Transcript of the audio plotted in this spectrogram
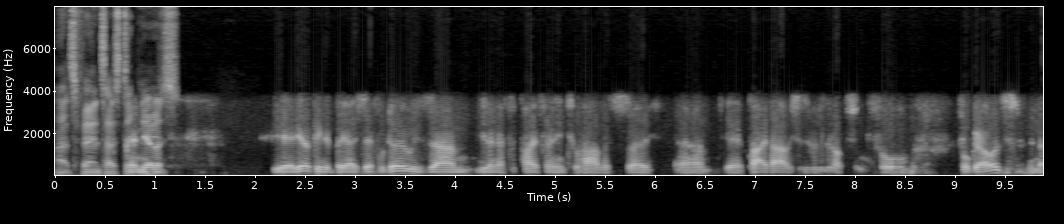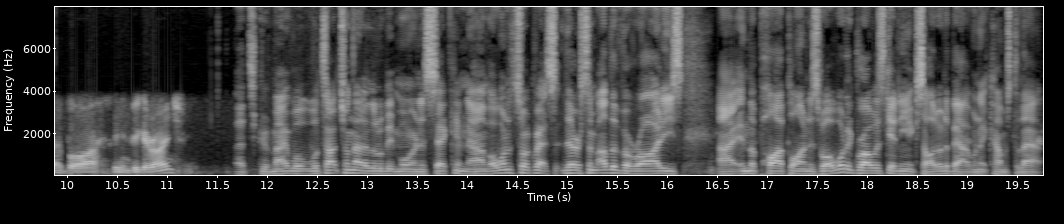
That's fantastic and news. The other, yeah, the other thing that BASF will do is um, you don't have to pay for anything to harvest. So um, yeah, paid harvest is a really good option for for growers when they buy the Invigor range. That's good, mate. Well, we'll touch on that a little bit more in a second. Um, I want to talk about there are some other varieties uh, in the pipeline as well. What are growers getting excited about when it comes to that?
